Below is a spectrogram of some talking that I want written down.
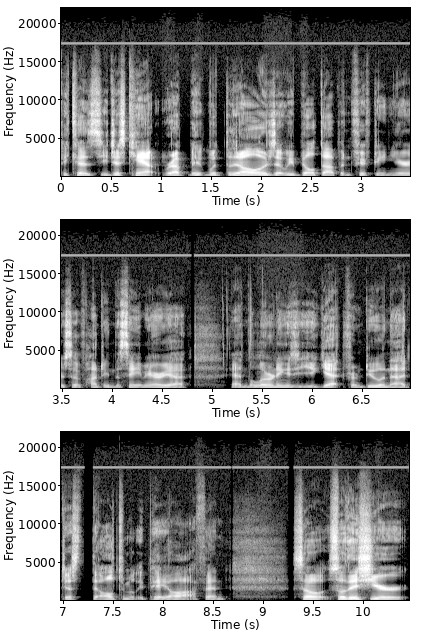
Because you just can't rep it, with the knowledge that we built up in 15 years of hunting the same area and the learnings that you get from doing that just ultimately pay off. And so so this year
